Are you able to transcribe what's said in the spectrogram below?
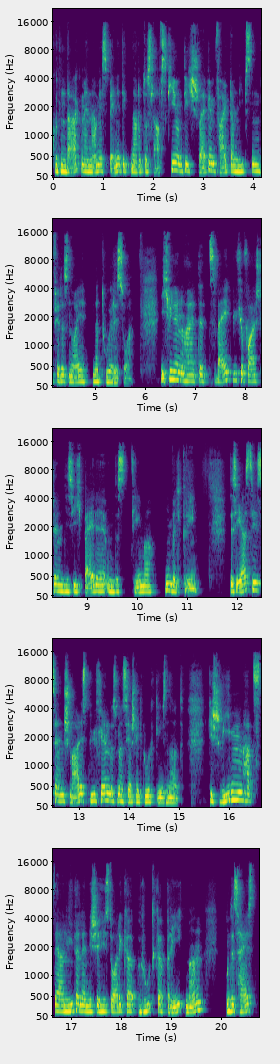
Guten Tag, mein Name ist Benedikt Narodoslawski und ich schreibe im Falter am liebsten für das neue Naturressort. Ich will Ihnen heute zwei Bücher vorstellen, die sich beide um das Thema Umwelt drehen. Das erste ist ein schmales Büchlein, das man sehr schnell durchgelesen hat. Geschrieben hat der niederländische Historiker Rutger Bregmann und es heißt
